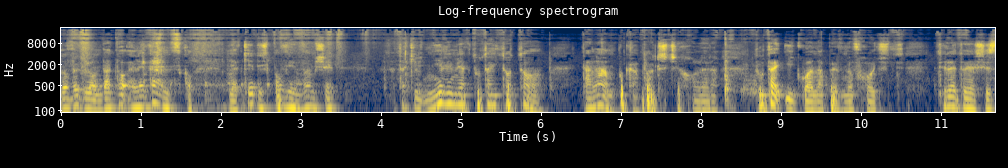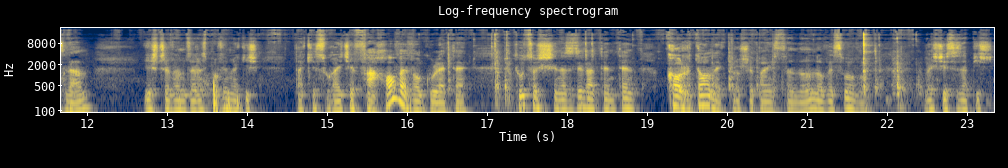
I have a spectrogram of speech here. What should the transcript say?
No wygląda to elegancko. Ja kiedyś powiem wam się, takie, nie wiem jak tutaj to to. Ta lampka, patrzcie, cholera. Tutaj igła na pewno wchodzi. Tyle to ja się znam. Jeszcze wam zaraz powiem jakieś takie, słuchajcie, fachowe w ogóle te. Tu coś się nazywa ten, ten kordonek, proszę państwa. No, nowe słowo. Weźcie sobie zapisz.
